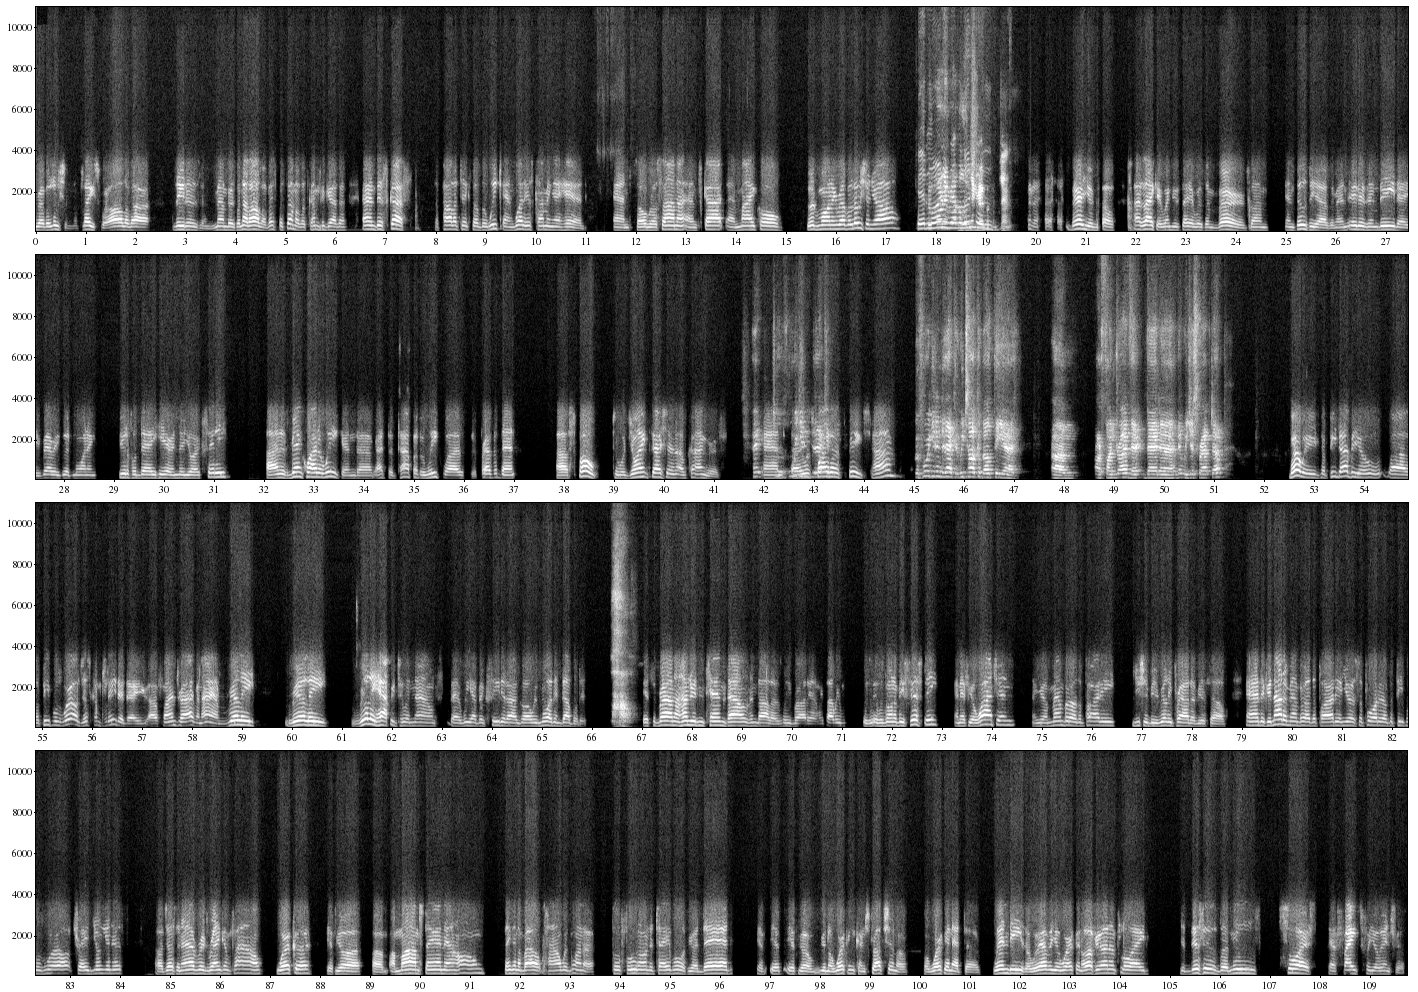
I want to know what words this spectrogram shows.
Revolution, a place where all of our leaders and members, well, not all of us, but some of us come together and discuss the politics of the week and what is coming ahead. And so Rosanna and Scott and Michael, good morning, Revolution, y'all. Good morning, Revolution. there you go. I like it when you say it with some verve, some enthusiasm. And it is indeed a very good morning, beautiful day here in New York City. Uh, and it's been quite a week. And uh, at the top of the week was the president uh, spoke to a joint session of Congress. Hey, And uh, it was into that, quite a speech, huh? Before we get into that, could we talk about the, uh, um, our fund drive that, that, uh, that we just wrapped up? Well, we, the PW, uh, the People's World just completed a, uh fund drive and I am really, really, really happy to announce that we have exceeded our goal. We more than doubled it. Wow. It's around hundred and ten thousand dollars we brought in. We thought we, it was gonna be fifty. And if you're watching and you're a member of the party, you should be really proud of yourself. And if you're not a member of the party and you're a supporter of the People's World, trade unionist, uh, just an average rank and file worker, if you're um, a mom staying at home, thinking about how we're gonna put food on the table, if you're a dad, if, if, if you're, you know, working construction or, or working at uh, Wendy's or wherever you're working, or if you're unemployed, this is the news source that fights for your interest,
